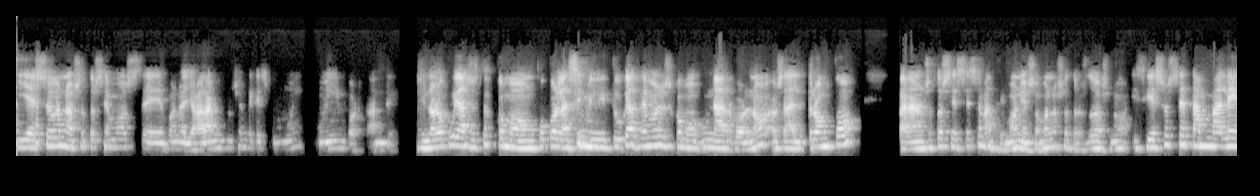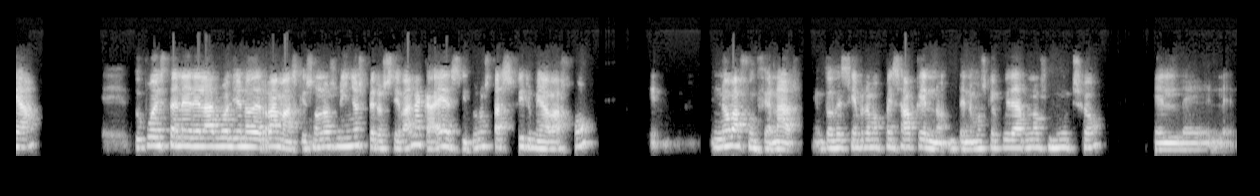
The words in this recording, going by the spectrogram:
Y eso nosotros hemos, eh, bueno, llegado a la conclusión de que es muy, muy importante. Si no lo cuidas, esto es como un poco la similitud que hacemos, es como un árbol, ¿no? O sea, el tronco para nosotros es ese matrimonio, somos nosotros dos, ¿no? Y si eso se tambalea, eh, tú puedes tener el árbol lleno de ramas, que son los niños, pero se van a caer. Si tú no estás firme abajo, no va a funcionar. Entonces siempre hemos pensado que no, tenemos que cuidarnos mucho el,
